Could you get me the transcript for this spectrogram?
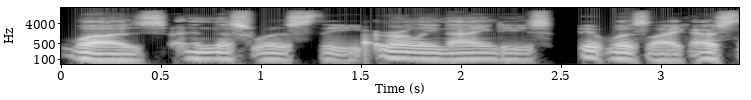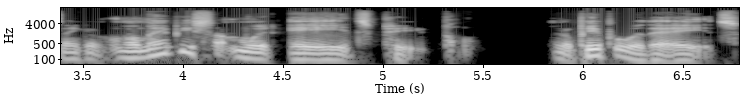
was, and this was the early 90s, it was like, I was thinking, well, maybe something with AIDS people, you know, people with AIDS.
